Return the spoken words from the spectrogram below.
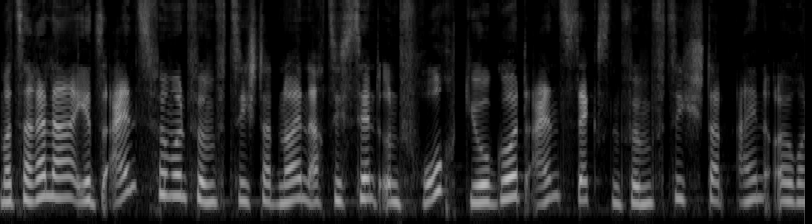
Mozzarella jetzt 1,55 statt 89 Cent und Fruchtjoghurt 1,56 statt 1,19 Euro.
